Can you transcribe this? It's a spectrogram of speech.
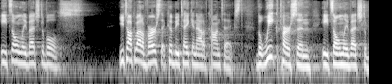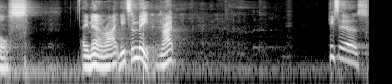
eats only vegetables. You talk about a verse that could be taken out of context. The weak person eats only vegetables. Amen, right? Eat some meat, right? He says,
